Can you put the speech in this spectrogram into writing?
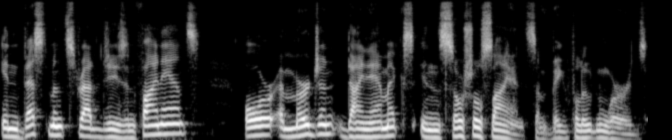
investment strategies in finance, or emergent dynamics in social science, some big falutin words.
